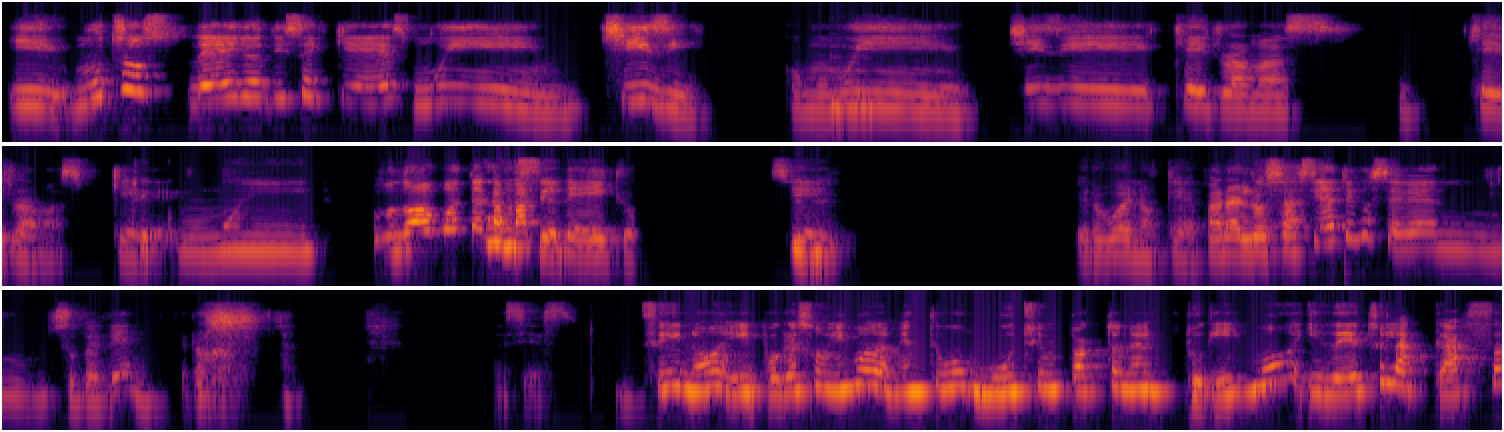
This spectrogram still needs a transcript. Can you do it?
y muchos de ellos dicen que es muy cheesy, como muy cheesy K-dramas, K-dramas, Sí, que como muy como no aguanta la parte de ellos. Sí, pero bueno, que para los asiáticos se ven súper bien, pero así es. Sí, ¿no? Y por eso mismo también tuvo mucho impacto en el turismo y de hecho la casa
